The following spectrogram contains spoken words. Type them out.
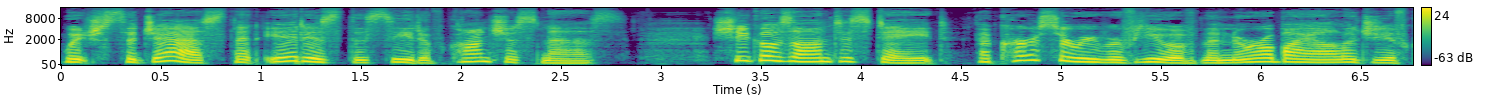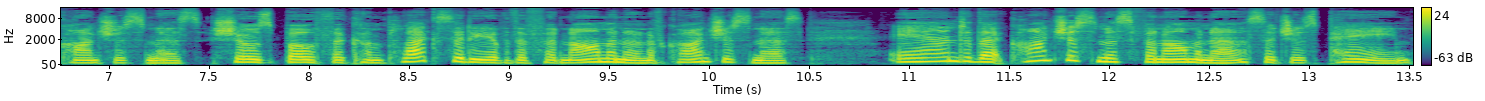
which suggests that it is the seat of consciousness. She goes on to state a cursory review of the neurobiology of consciousness shows both the complexity of the phenomenon of consciousness and that consciousness phenomena, such as pain,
